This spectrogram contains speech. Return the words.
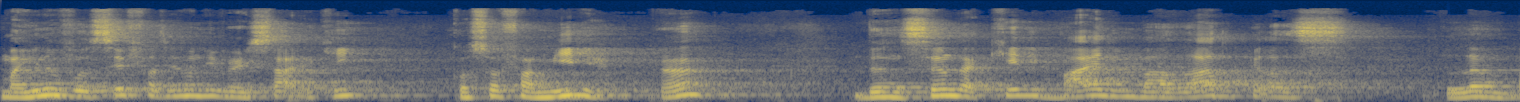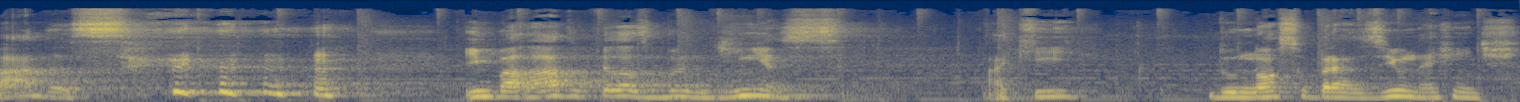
Imagina você fazendo aniversário aqui com a sua família, hein? dançando aquele baile embalado pelas lambadas, embalado pelas bandinhas aqui do nosso Brasil, né, gente?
